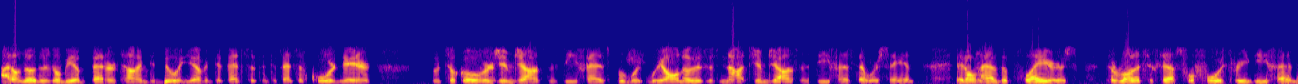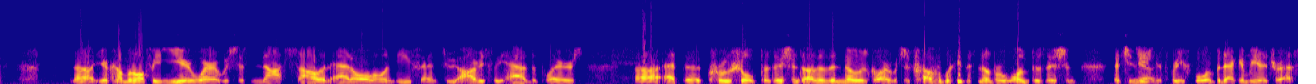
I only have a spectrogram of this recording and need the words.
I don't know. There's going to be a better time to do it. You have a defensive a defensive coordinator who took over Jim Johnson's defense, but we, we all know this is not Jim Johnson's defense that we're seeing. They don't have the players to run a successful 4-3 defense. Uh, you're coming off a year where it was just not solid at all on defense. You obviously have the players uh, at the crucial positions, other than nose guard, which is probably the number one position that you need in a three four. But that can be addressed.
